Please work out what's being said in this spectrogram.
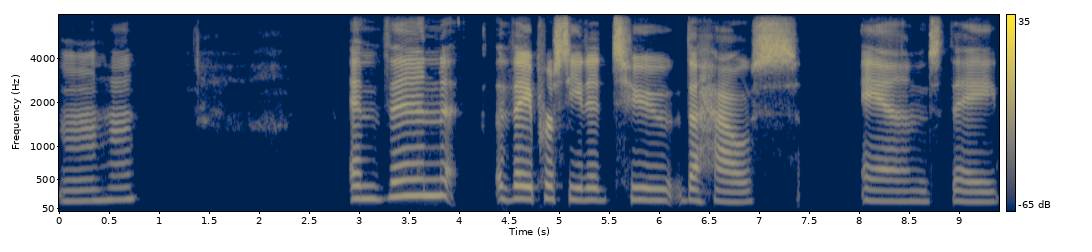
Mm-hmm. And then they proceeded to the house and they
